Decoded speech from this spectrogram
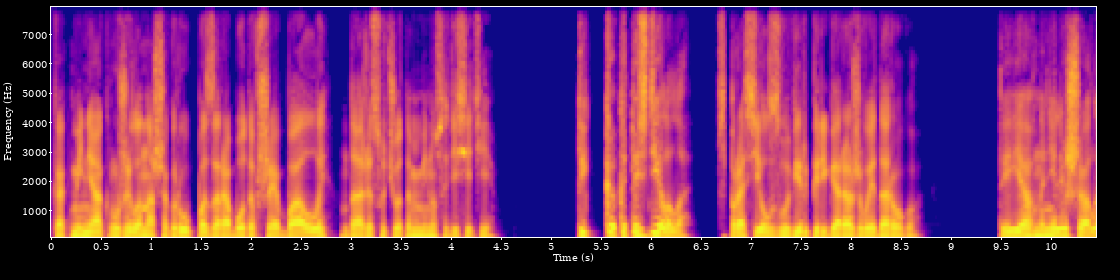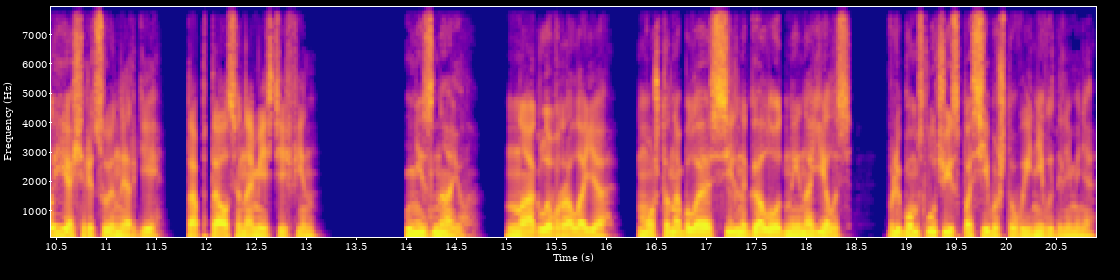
как меня окружила наша группа, заработавшая баллы, даже с учетом минуса десяти. «Ты как это сделала?» — спросил Злувир, перегораживая дорогу. «Ты явно не лишала ящерицу энергии», — топтался на месте Фин. «Не знаю», Нагло врала я. Может, она была сильно голодна и наелась. В любом случае, спасибо, что вы не выдали меня.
